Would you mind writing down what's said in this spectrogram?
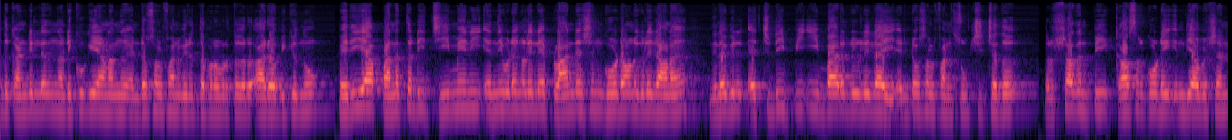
ഇത് കണ്ടില്ലെന്ന് നടിക്കുകയാണെന്ന് എൻഡോസൾഫാൻ വിരുദ്ധ പ്രവർത്തകർ ആരോപിക്കുന്നു. പെരിയ പനത്തടി ചീമേനി എന്നിവിടങ്ങളിലെ പ്ലാന്റേഷൻ ഗോഡൌണുകളിലാണ് നിലവിൽ എച്ച് ഡി പി ഇ ബാരലുകളിലായി എൻഡോസൾഫാൻ സൂക്ഷിച്ചത്. ഇർഷാദൻ പി കാസർഗോഡ് ഇന്ത്യ വിഷൻ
